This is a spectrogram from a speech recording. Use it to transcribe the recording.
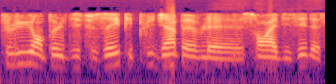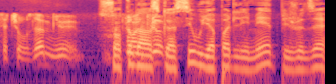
plus on peut le diffuser, puis plus de gens peuvent le, seront avisés de cette chose-là, mieux. Surtout dans ce cas-ci où il n'y a pas de limite, puis je veux dire,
